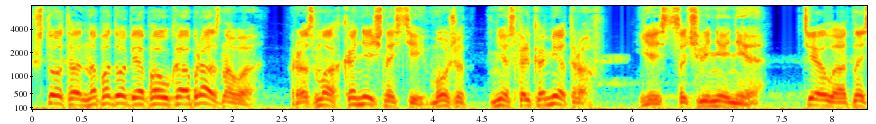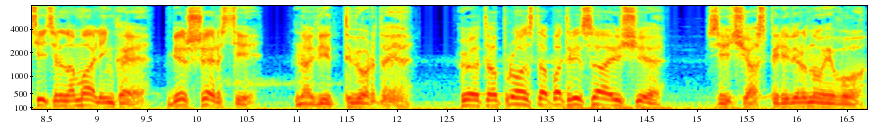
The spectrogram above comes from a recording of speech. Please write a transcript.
Что-то наподобие паукообразного. Размах конечностей может несколько метров. Есть сочленение. Тело относительно маленькое, без шерсти, на вид твердое. Это просто потрясающе! Сейчас переверну его.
